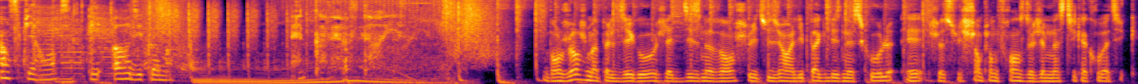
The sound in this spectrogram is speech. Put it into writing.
inspirantes et hors du commun. Uncover Stories. Bonjour, je m'appelle Diego, j'ai 19 ans, je suis étudiant à l'IPAC Business School et je suis champion de France de gymnastique acrobatique.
